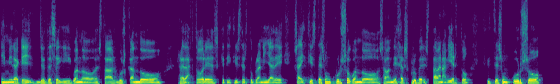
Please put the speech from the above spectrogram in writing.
Y mira que yo te seguí cuando estabas buscando redactores, que te hiciste tu planilla de, o sea, hiciste un curso cuando Sabandijers Club estaba en abierto, hiciste un curso,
